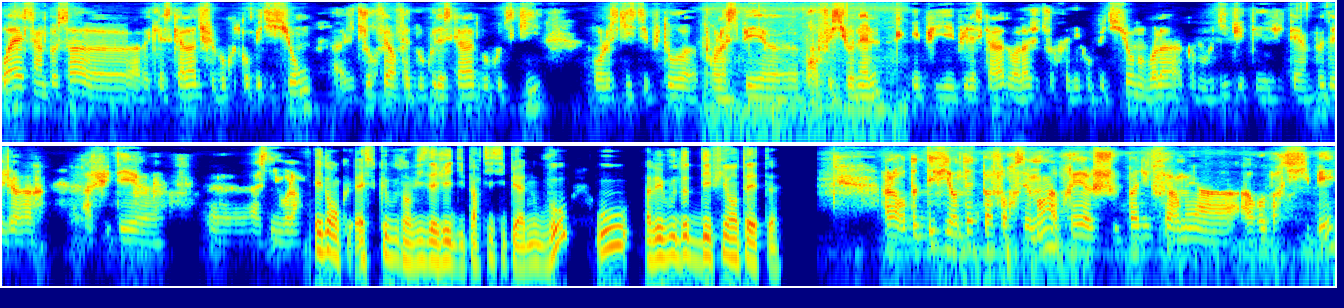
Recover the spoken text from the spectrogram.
Ouais, c'est un peu ça. euh, avec l'escalade, je fais beaucoup de compétitions. Euh, j'ai toujours fait en fait beaucoup d'escalade, beaucoup de ski. Pour le ski, c'était plutôt euh, pour l'aspect euh, professionnel. Et puis, et puis l'escalade, voilà, j'ai toujours fait des compétitions. Donc voilà, comme vous dites, j'étais, j'étais un peu déjà affûté euh, à ce niveau-là. Et donc, est-ce que vous envisagez d'y participer à nouveau ou avez-vous d'autres défis en tête? Alors d'autres défis en tête, pas forcément. Après, je suis pas du tout fermé à, à reparticiper.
